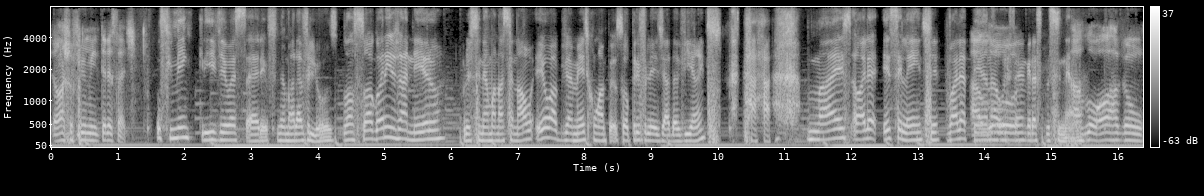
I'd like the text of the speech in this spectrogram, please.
Eu acho o filme interessante. O filme é incrível, é sério. O filme é maravilhoso. Lançou agora em janeiro pro cinema nacional. Eu, obviamente, como uma pessoa privilegiada, vi antes. Mas, olha, excelente. Vale a pena alô, o seu ingresso do cinema. Alô, órgão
